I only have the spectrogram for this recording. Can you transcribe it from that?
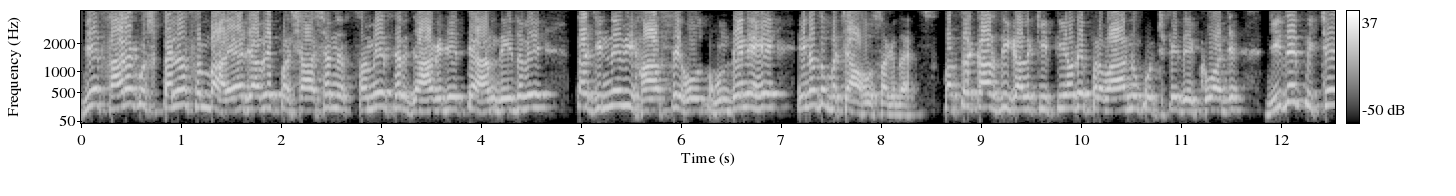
ਜੇ ਸਾਰਾ ਕੁਝ ਪਹਿਲਾਂ ਸੰਭਾਲਿਆ ਜਾਵੇ, ਪ੍ਰਸ਼ਾਸਨ ਸਮੇਂ ਸਿਰ ਜਾਗ ਜੇ, ਧਿਆਨ ਦੇ ਦੇਵੇ, ਤਾਂ ਜਿੰਨੇ ਵੀ ਹਾਦਸੇ ਹੋ- ਹੁੰਦੇ ਨੇ ਇਹ, ਇਹਨਾਂ ਤੋਂ ਬਚਾਅ ਹੋ ਸਕਦਾ ਹੈ। ਪੱਤਰਕਾਰ ਦੀ ਗੱਲ ਕੀਤੀ ਹੈ ਉਹਦੇ ਪਰਿਵਾਰ ਨੂੰ ਪੁੱਛ ਕੇ ਦੇਖੋ ਅੱਜ, ਜਿਹਦੇ ਪਿੱਛੇ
